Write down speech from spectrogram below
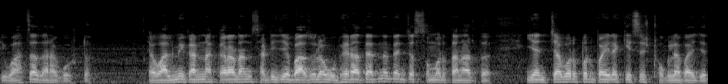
ती वाचा जरा गोष्ट. ह्या वाल्मिकांना कराडांसाठी जे बाजूला उभे राहतात ना त्यांच्या समर्थनार्थ यांच्यावर पण पहिल्या केसेस ठोकल्या पाहिजेत.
